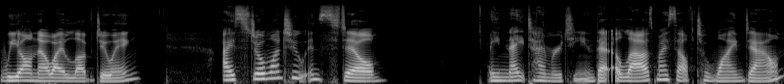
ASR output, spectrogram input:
we all know I love doing, I still want to instill a nighttime routine that allows myself to wind down,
